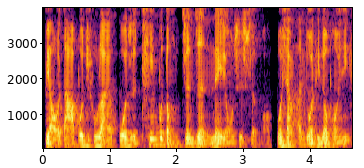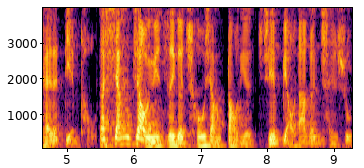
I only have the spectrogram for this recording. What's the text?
表达不出来，或者是听不懂真正内容是什么。我想很多听众朋友已经开始在点头。那相较于这个抽象道理的这些表达跟陈述，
